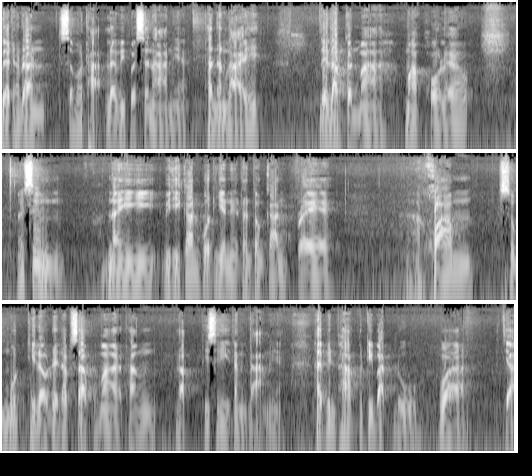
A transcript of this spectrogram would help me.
และทางด้านสมถะและวิปัสสนาเนี่ยท่านทั้งหลายได้รับกันมามากพอแล้ว ซึ่งในวิธีการพุทเทียนเนี่ยท่านต้องการแปลความสมมุติที่เราได้รับทราบมาทั้งหลักทฤษฎีต่างๆเนี่ยให้เป็นภาคปฏิบัติดูว่าจะ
